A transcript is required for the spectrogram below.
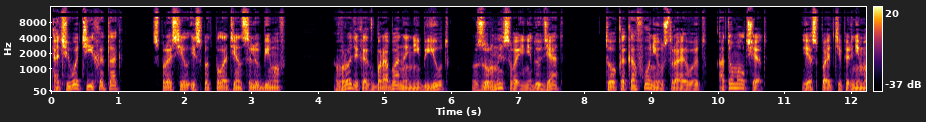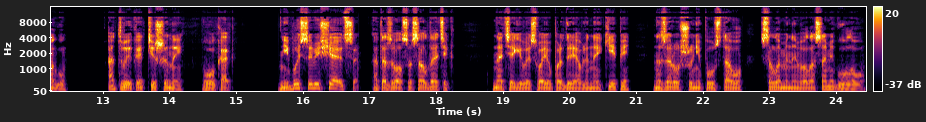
А чего тихо так? спросил из-под полотенца Любимов. Вроде как в барабаны не бьют, в зурны свои не дудят, то какофонии устраивают, а то молчат. Я спать теперь не могу. Отвык от тишины. О, как! Небось совещаются, — отозвался солдатик, натягивая свое продырявленное кепи на заросшую не по уставу соломенными волосами голову.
